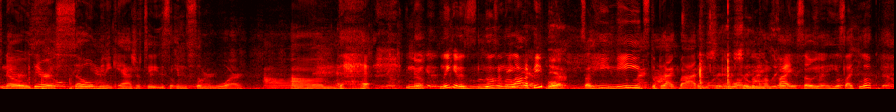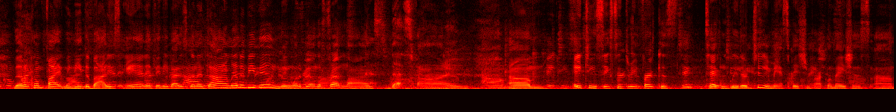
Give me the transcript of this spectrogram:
no, there are so many casualties in the Civil War um, that you know Lincoln is losing a lot of people, yeah. so he needs the black bodies to come fight. So you know, he's like, look, let them come fight. We need the bodies, and if anybody's gonna die, let it be them. They want to be on the front lines. That's fine. Um, 1863, because technically there are two Emancipation Proclamations, um,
